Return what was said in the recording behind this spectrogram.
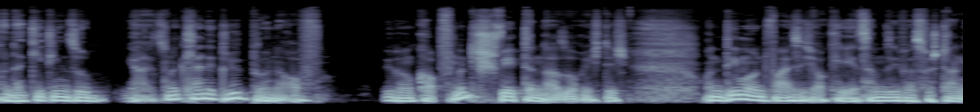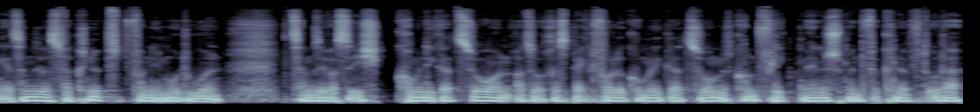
und dann geht ihnen so, ja, so eine kleine Glühbirne auf über dem Kopf. Ne? Die schwebt dann da so richtig. Und in dem Moment weiß ich, okay, jetzt haben sie was verstanden, jetzt haben sie was verknüpft von den Modulen. Jetzt haben sie, was ich, Kommunikation, also respektvolle Kommunikation mit Konfliktmanagement verknüpft oder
